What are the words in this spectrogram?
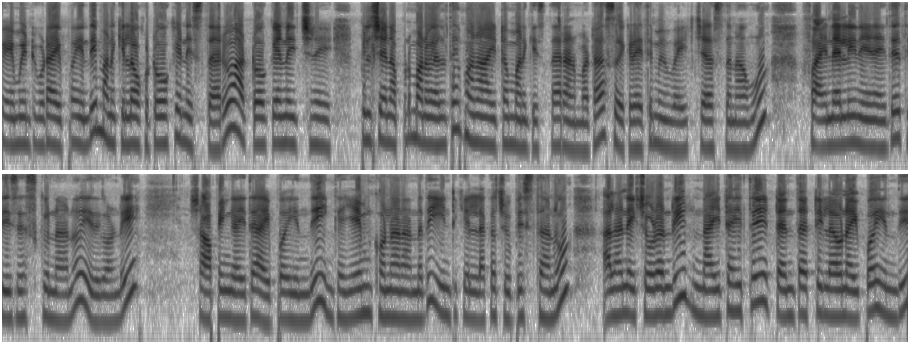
పేమెంట్ కూడా అయిపోయింది. మనకి ఇలా ఒక టోకెన్ ఇస్తారు. ఆ టోకెన్ ఇచ్చి పిలిచినప్పుడు మనం వెళ్తే మన ఐటమ్ మనకి ఇస్తారనమాట. సో ఇక్కడైతే మేము వెయిట్ చేస్తున్నాము. ఫైనల్లీ నేనైతే తీసేసుకున్నాను. ఇదిగోండి. షాపింగ్ అయితే అయిపోయింది. ఇంకా ఏం కొన్నాను అన్నది ఇంటికి వెళ్ళాక చూపిస్తాను. అలానే చూడండి నైట్ అయితే టెన్ థర్టీ లెవెన్ అయిపోయింది.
